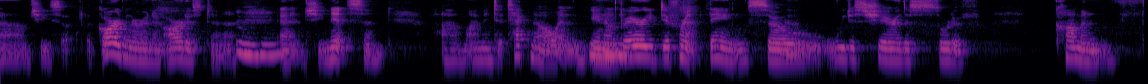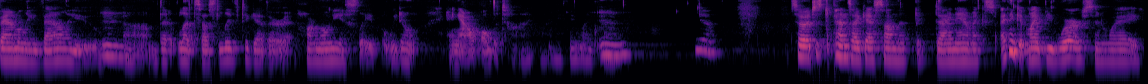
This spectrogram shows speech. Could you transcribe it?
Um, she's a, a gardener and an artist, and a, Mhm. and she knits, and um, I'm into techno, and you know, Mhm. very different things. So we just share this sort of common family value Mm. um, that lets us live together harmoniously, but we don't hang out all the time or anything like that. Mm. Yeah. So it just depends, I guess, on the, the dynamics. I think it might be worse in a way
